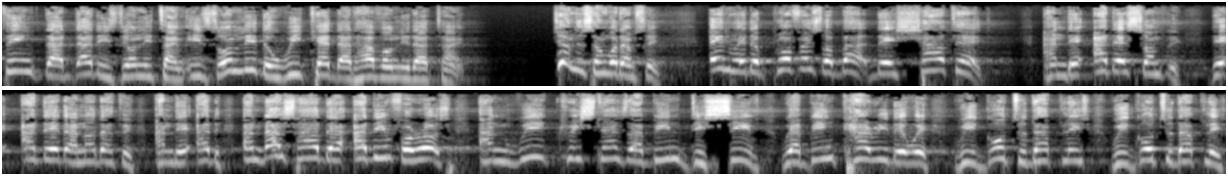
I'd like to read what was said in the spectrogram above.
think that that is the only time. It's only the wicked that have only that time. Do you understand what I'm saying? Anyway, the prophets of Baal they shouted and they added something. They added another thing and they added, and that's how they're adding for us. And we Christians are being deceived. We are being carried away. We go to that place, we go to that place.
